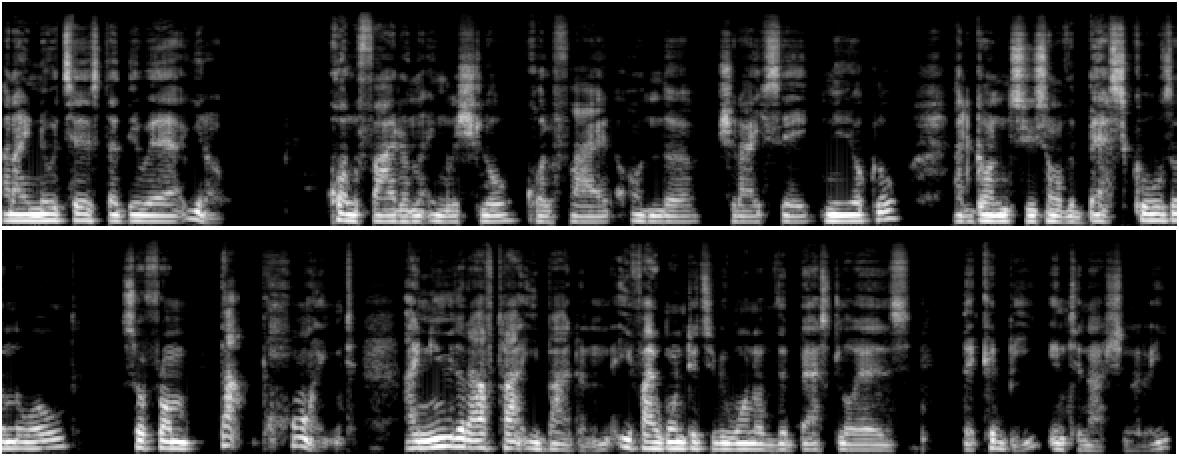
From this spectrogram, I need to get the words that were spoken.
and I noticed that they were, you know, qualified on the English law, qualified on the, should I say, New York law. I'd gone to some of the best schools in the world. So from that point, I knew that after Ibadan, if I wanted to be one of the best lawyers there could be internationally,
